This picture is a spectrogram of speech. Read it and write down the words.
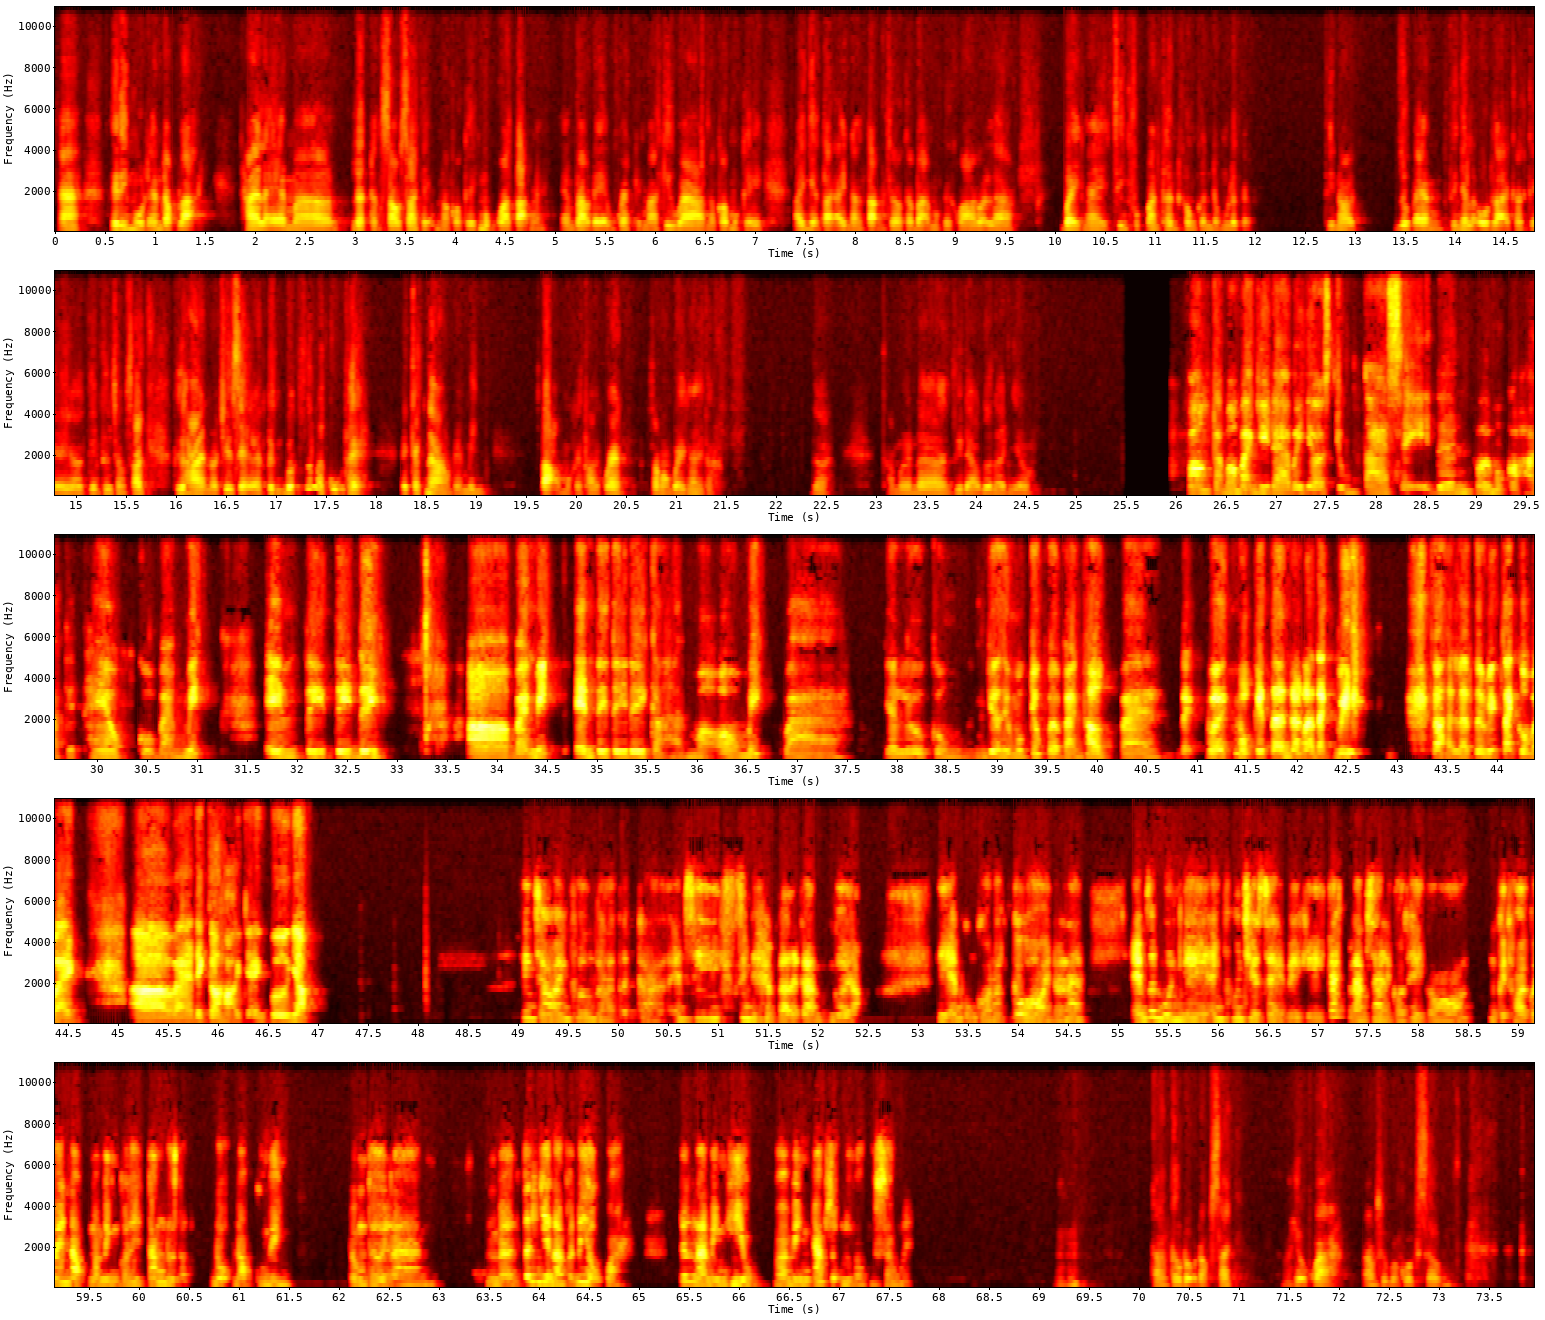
À thế thì một em đọc lại. Hai là em uh, lật đằng sau sách ấy nó có cái mục quà tặng ấy. Em vào đấy em quét cái mã QR nó có một cái anh hiện tại anh đang tặng cho các bạn một cái khóa gọi là 7 ngày chinh phục bản thân không cần động lực ấy. thì nó giúp em thứ nhất là ôn lại các cái kiến thức trong sách. Thứ hai là nó chia sẻ từng bước rất là cụ thể cái cách nào để mình tạo một cái thói quen trong vòng 7 ngày thôi rồi cảm ơn uh, Duy Đào rất là nhiều Vâng, cảm ơn bạn Duy Đào. Bây giờ chúng ta sẽ đến với một câu hỏi tiếp theo của bạn Mick MTTD. À, bạn Mick MTTD có thể mở mic và giao lưu cùng giới thiệu một chút về bản thân và với một cái tên rất là đặc biệt có thể là tên viết tắt của bạn à, và đặt câu hỏi cho anh Phương nhé. Xin chào anh Phương và tất cả MC xinh đẹp và tất cả mọi người ạ. Thì em cũng có đặt câu hỏi đó là, em rất muốn nghe anh Phương chia sẻ về cái cách làm sao để có thể có một cái thói quen đọc mà mình có thể tăng được tốc độ đọc của mình đồng thời là, mà tất nhiên là vẫn hiệu quả, tức là mình hiểu và mình áp dụng được vào cuộc sống ấy uh-huh. tăng tốc độ đọc sách hiệu quả, áp dụng vào cuộc sống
